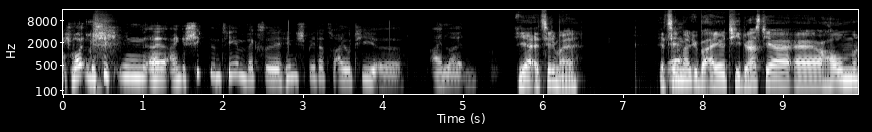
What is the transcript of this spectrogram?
Ich wollte einen geschickten, äh, einen geschickten Themenwechsel hin später zu IoT äh, einleiten. Ja, erzähl mal. Erzähl ja. mal über IoT. Du hast ja äh, Home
